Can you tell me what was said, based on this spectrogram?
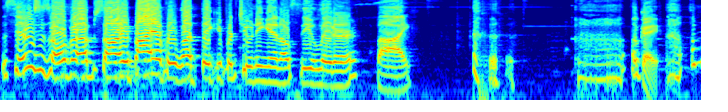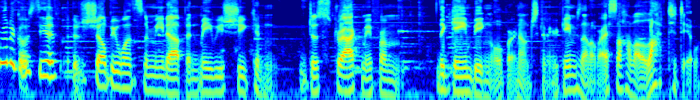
The series is over. I'm sorry. Bye, everyone. Thank you for tuning in. I'll see you later. Bye. okay, I'm gonna go see if Shelby wants to meet up and maybe she can distract me from the game being over. No, I'm just kidding. Her game's not over. I still have a lot to do.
